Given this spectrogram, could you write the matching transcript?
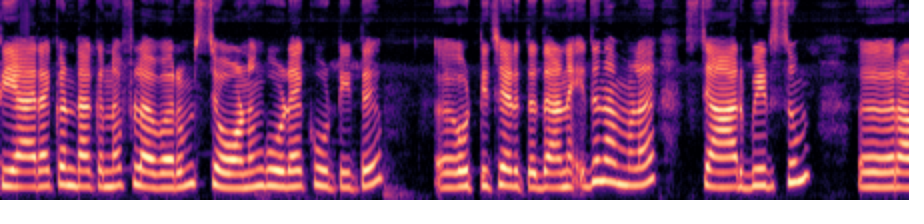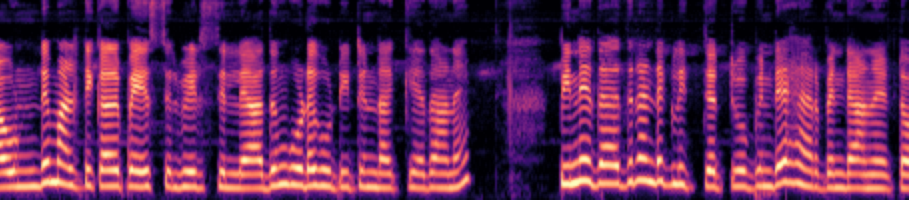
ടിയാരൊക്കെ ഉണ്ടാക്കുന്ന ഫ്ലവറും സ്റ്റോണും കൂടെ കൂട്ടിയിട്ട് ഒട്ടിച്ചെടുത്തതാണ്. ഇത് നമ്മൾ സ്റ്റാർ ബീഡ്സും round multi colour pastel beads ഇല്ല അതും കൂടെ കൂട്ടിയിട്ട് ഉണ്ടാക്കിയതാണ് പിന്നെ ഇതായത് രണ്ട് ഗ്ലിറ്റർ ട്യൂബിന്റെ ഹെയർ ബെൻഡാണ് കേട്ടോ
